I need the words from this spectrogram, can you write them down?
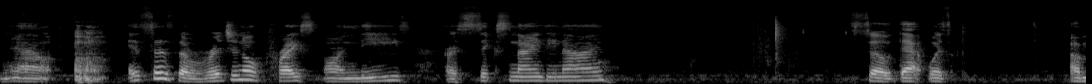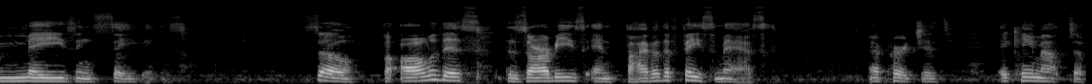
Now, it says the original price on these are $6.99. So that was amazing savings. So for all of this, the Zarbee's and five of the face masks I purchased, it came out to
